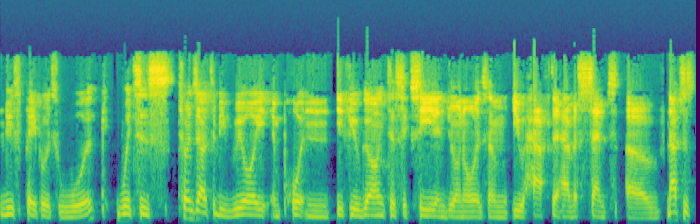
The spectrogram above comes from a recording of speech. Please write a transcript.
newspapers work, which is turns out to be really important. If you're going to succeed in journalism, you have to have a sense of not just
